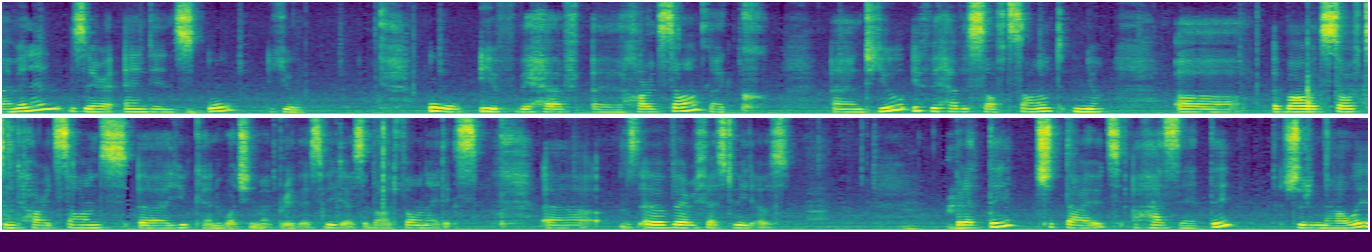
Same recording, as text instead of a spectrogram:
feminine there are endings u, u. U if we have a hard sound like k, and u if we have a soft sound n. Uh, about soft and hard sounds uh, you can watch in my previous videos about phonetics uh, uh, very fast videos брати читають газети журнали,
